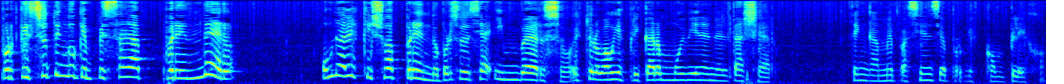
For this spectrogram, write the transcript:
Porque yo tengo que empezar a aprender. Una vez que yo aprendo, por eso decía inverso, esto lo voy a explicar muy bien en el taller. Ténganme paciencia porque es complejo.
